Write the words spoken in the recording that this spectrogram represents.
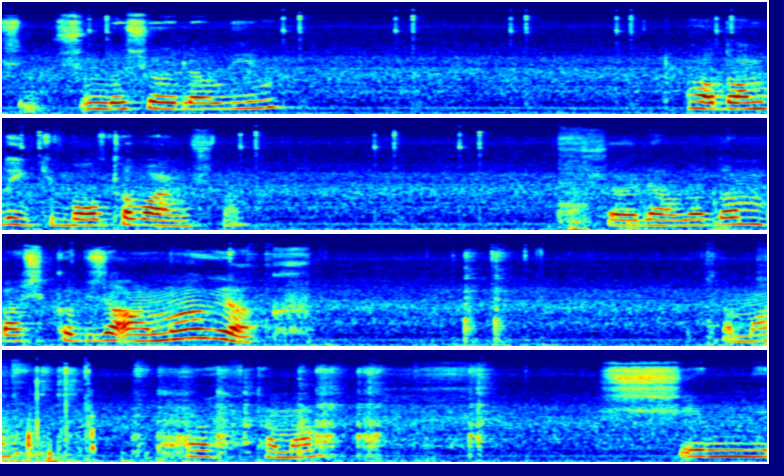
Şimdi şunu da şöyle alayım. Adamda iki balta varmış lan. Şöyle alalım. Başka bize armor yok. Tamam. Oh tamam. Şimdi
